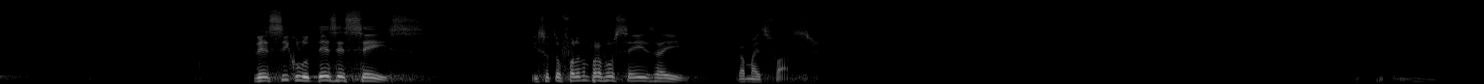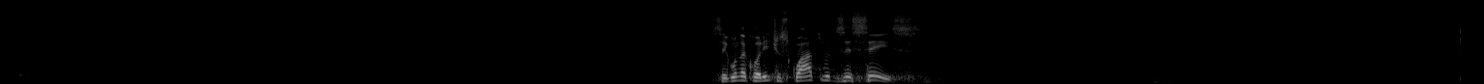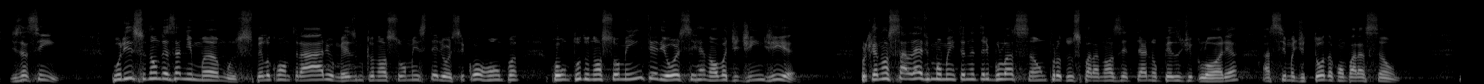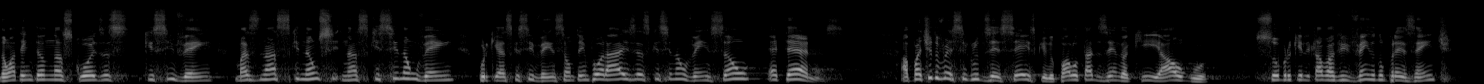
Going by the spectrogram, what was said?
versículo 16. Isso eu estou falando para vocês aí, ficar mais fácil. 2 Coríntios 4, 16. Diz assim: Por isso não desanimamos, pelo contrário, mesmo que o nosso homem exterior se corrompa, contudo o nosso homem interior se renova de dia em dia. Porque a nossa leve momentânea tribulação produz para nós eterno peso de glória, acima de toda comparação não atentando nas coisas que se veem, mas nas que, não se, nas que se não veem, porque as que se veem são temporais e as que se não veem são eternas. A partir do versículo 16, querido, Paulo está dizendo aqui algo sobre o que ele estava vivendo no presente,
